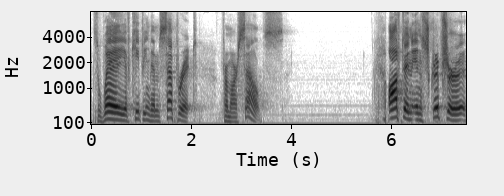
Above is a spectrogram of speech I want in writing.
It's a way of keeping them separate from ourselves. Often in Scripture,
